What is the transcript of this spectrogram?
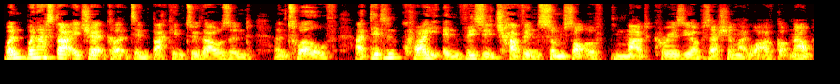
When when I started shirt collecting back in 2012, I didn't quite envisage having some sort of mad, crazy obsession like what I've got now.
